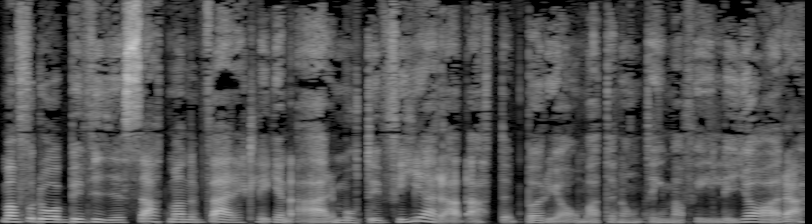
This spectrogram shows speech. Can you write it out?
Man får då bevisa att man verkligen är motiverad att börja om, att det är någonting man vill göra.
